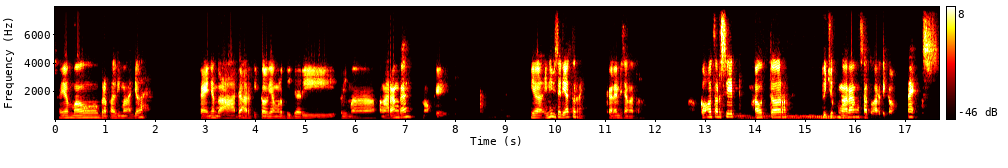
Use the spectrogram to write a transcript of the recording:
Saya mau berapa lima aja lah. Kayaknya nggak ada artikel yang lebih dari lima pengarang kan? Oke. Ya, ini bisa diatur. Kalian bisa ngatur. Co-authorship, author, tujuh pengarang, satu artikel. Next.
